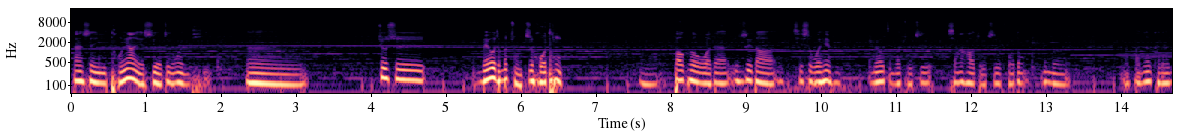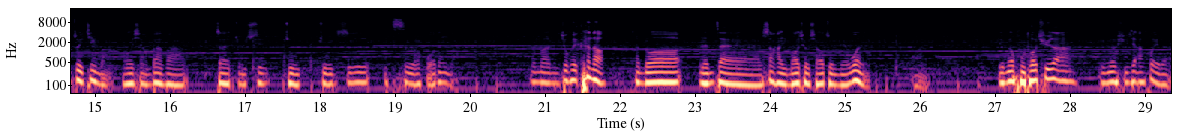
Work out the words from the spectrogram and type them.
但是同样也是有这个问题，嗯，就是没有怎么组织活动，嗯，包括我的优隧道，其实我也没有怎么组织，想好组织活动。那么，啊，反正可能最近吧，我会想办法再组织组组织一次活动吧。那么你就会看到很多人在上海羽毛球小组里面问。啊有没有普陀区的？有没有徐家汇的？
